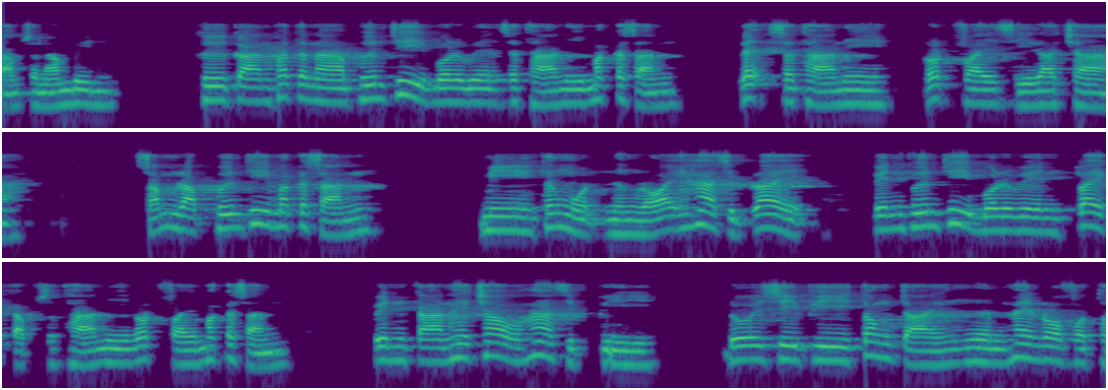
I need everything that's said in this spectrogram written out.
3 สนามบิน คือการพัฒนาพื้นที่บริเวณสถานีมักกะสัน และสถานีรถไฟศรีราชาสำหรับพื้นที่มักกะสัน มีทั้งหมด 150 ไร่ เป็นพื้นที่บริเวณใกล้กับสถานีรถไฟมักกะสัน เป็นการให้เช่า 50 ปี โดย CP ต้องจ่ายเงินให้รฟท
